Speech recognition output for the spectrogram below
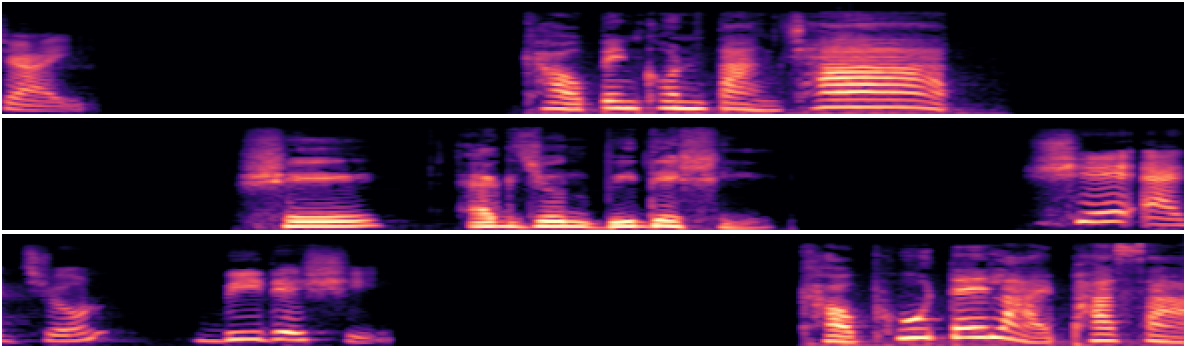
চাই เขาเป็นคนต่างชาติ সে একজন বিদেশি সে একজন বিদেশি เขาพูดได้หลายภาษา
